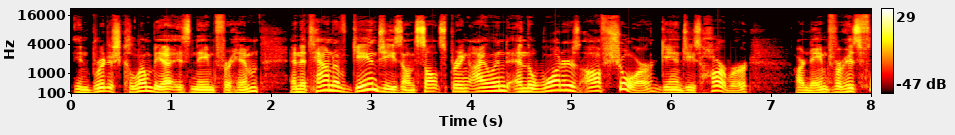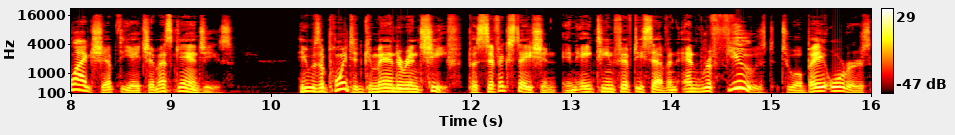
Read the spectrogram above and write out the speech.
in British Columbia is named for him, and the town of Ganges on Salt Spring Island and the waters offshore, Ganges Harbor, are named for his flagship, the HMS Ganges. He was appointed Commander in Chief, Pacific Station, in 1857 and refused to obey orders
